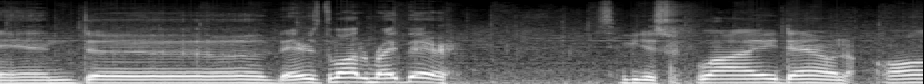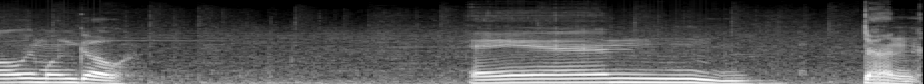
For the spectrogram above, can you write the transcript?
And uh, there's the bottom right there. So we can just fly down all in one go. And done.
